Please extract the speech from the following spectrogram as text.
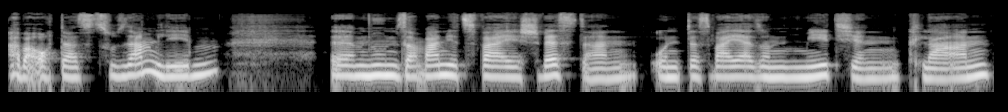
aber auch das Zusammenleben, ähm, nun waren wir zwei Schwestern und das war ja so ein Mädchenclan,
